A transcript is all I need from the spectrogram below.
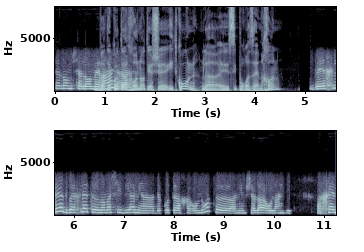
שלום, שלום, ערן. בדקות האחרונות יש אה, עדכון לסיפור הזה, נכון? בהחלט, בהחלט, ממש ידיעה מהדקות האחרונות. אה, הממשלה ההולנדית אכן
